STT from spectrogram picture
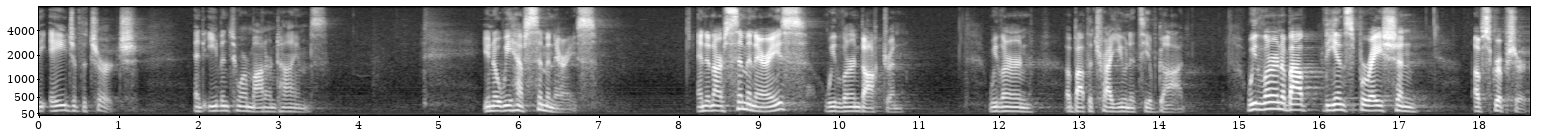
the age of the church and even to our modern times. You know, we have seminaries. And in our seminaries, we learn doctrine. We learn about the triunity of God. We learn about the inspiration of Scripture.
